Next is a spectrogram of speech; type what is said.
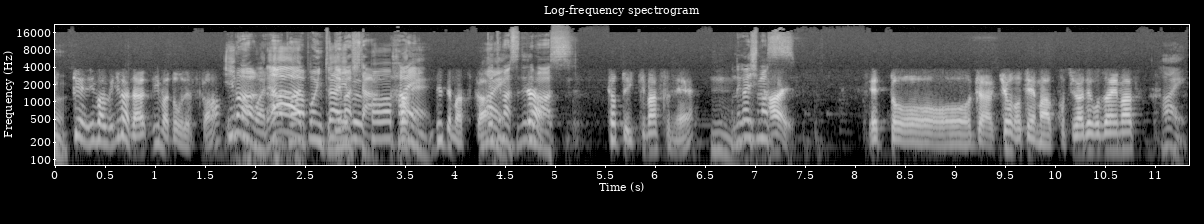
ん。一見今、今だ、今どうですか？今はねあパワーポイント出ました。出てますか、はい。出てます出てます。ちょっと行きますね。うん。お願いします、はい。えっと、じゃあ今日のテーマはこちらでございます。はい。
